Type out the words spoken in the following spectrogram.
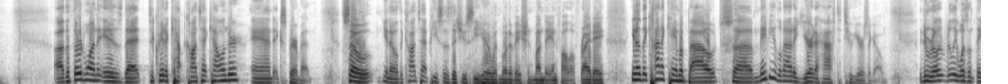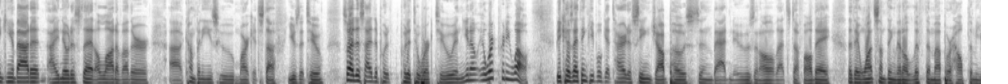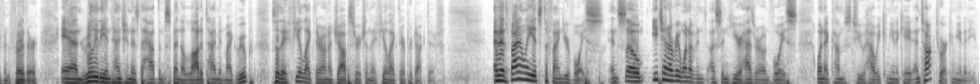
Uh, the third one is that to create a ca- content calendar and experiment. So, you know, the content pieces that you see here with Motivation Monday and Follow Friday, you know, they kind of came about uh, maybe about a year and a half to two years ago. I didn't really, really wasn't thinking about it. I noticed that a lot of other uh, companies who market stuff use it too. So I decided to put, put it to work too. And, you know, it worked pretty well because I think people get tired of seeing job posts and bad news and all of that stuff all day, that they want something that'll lift them up or help them even further. And really the intention is to have them spend a lot of time in my group so they feel like they're on a job search and they feel like they're productive. And then finally, it's to find your voice. And so each and every one of us in here has our own voice when it comes to how we communicate and talk to our community.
